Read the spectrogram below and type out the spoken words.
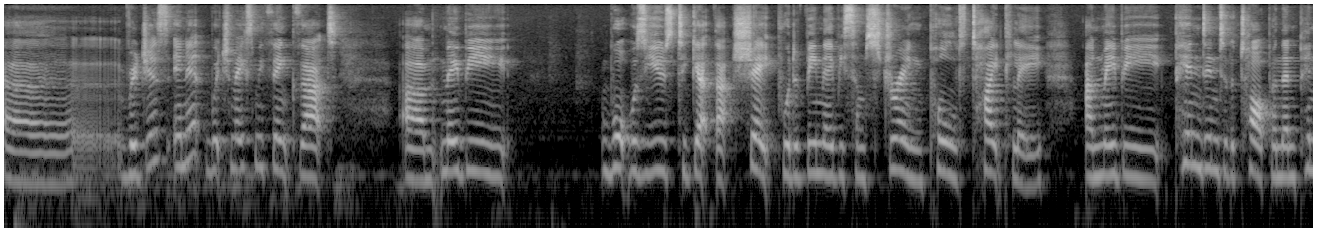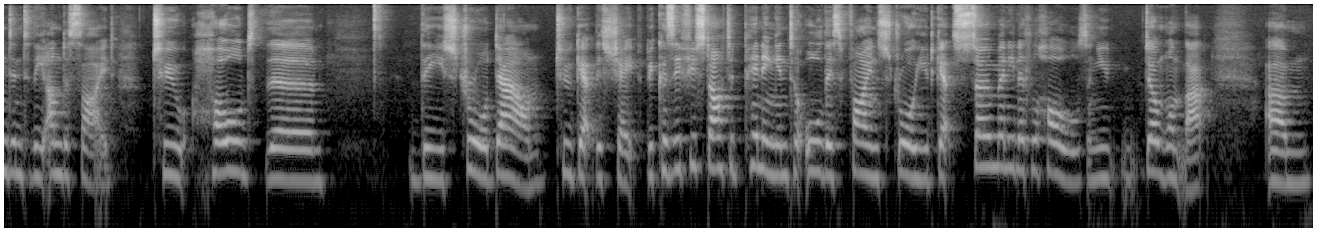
uh, ridges in it, which makes me think that um, maybe what was used to get that shape would have been maybe some string pulled tightly and maybe pinned into the top and then pinned into the underside to hold the the straw down to get this shape. Because if you started pinning into all this fine straw you'd get so many little holes and you don't want that. Um,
